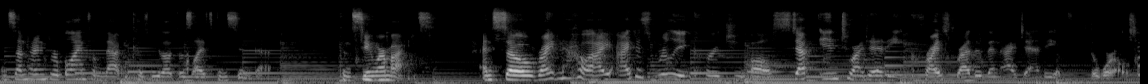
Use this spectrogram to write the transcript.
And sometimes we're blind from that because we let those lies consume that, consume our mm-hmm. minds. And so right now, I, I just really encourage you all step into identity in Christ rather than identity of the world,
